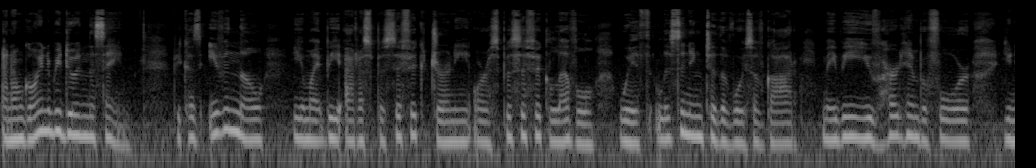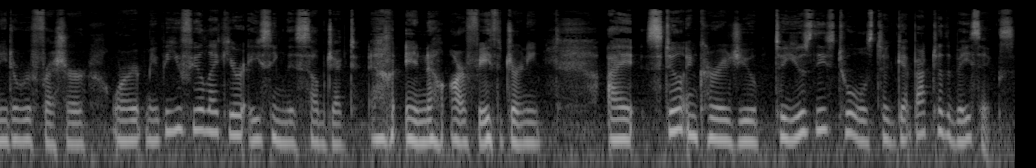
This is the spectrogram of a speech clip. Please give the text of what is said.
and I'm going to be doing the same. Because even though you might be at a specific journey or a specific level with listening to the voice of God, maybe you've heard Him before, you need a refresher, or maybe you feel like you're acing this subject in our faith journey, I still encourage you to use these tools to get back to the basics.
